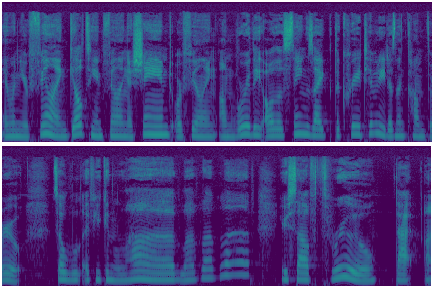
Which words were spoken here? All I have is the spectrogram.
And when you're feeling guilty and feeling ashamed or feeling unworthy all those things like the creativity doesn't come through. So if you can love love love love yourself through that uh,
